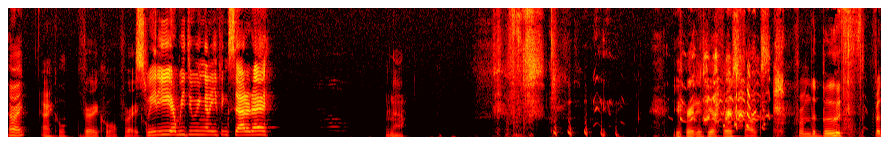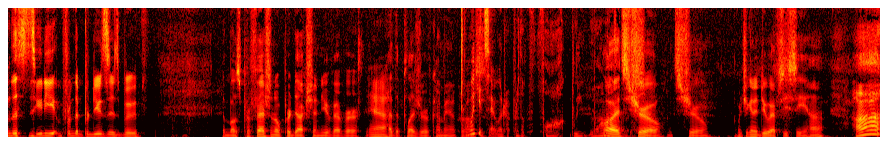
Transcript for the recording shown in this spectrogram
All right, All right, cool. very cool, very cool. Sweetie, are we doing anything Saturday? No. You heard it here first, folks. From the booth, from the studio, from the producer's booth. The most professional production you've ever Yeah. had the pleasure of coming across. We can say whatever the fuck we want. Well, it's true. It's true. What you gonna do, FCC? Huh? Huh?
